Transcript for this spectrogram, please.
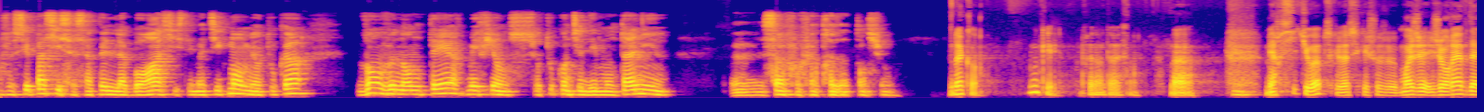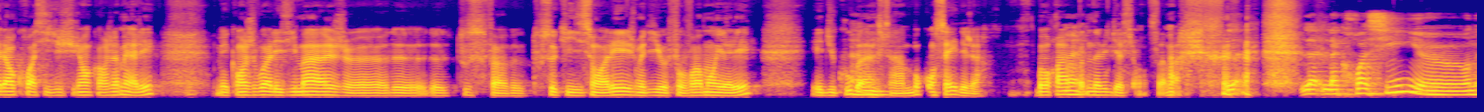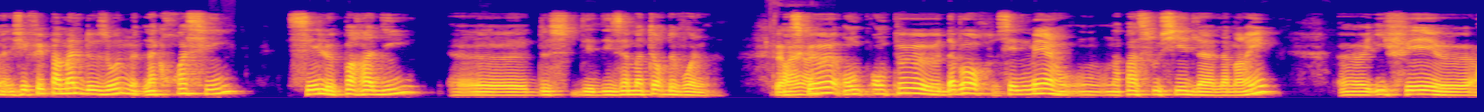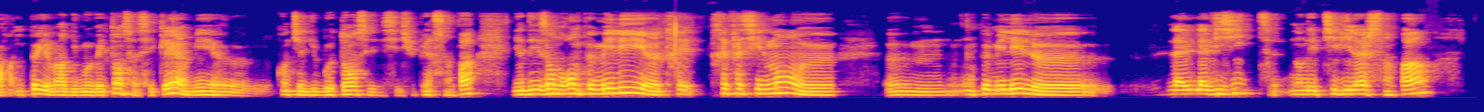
je ne sais pas si ça s'appelle la Bora systématiquement, mais en tout cas, vent venant de terre, méfiance. Surtout quand il y a des montagnes, ça, il faut faire très attention. D'accord. Ok, très intéressant. Bah, Merci, tu vois, parce que là, c'est quelque chose. Moi, je rêve d'aller en Croatie. Je suis encore jamais allé, mais quand je vois les images euh, de, de tous, enfin, de tous ceux qui y sont allés, je me dis, il faut vraiment y aller. Et du coup, ah bah, c'est un bon conseil déjà. Bon, pas de navigation, ça marche. la, Croatie, euh, j'ai fait pas mal de zones. La Croatie, c'est le paradis euh, de, des, amateurs de voile. Parce que on, on, peut d'abord, c'est une mer, on n'a pas à soucier de la, marée. Euh, il fait, euh, alors il peut y avoir du mauvais temps, ça c'est clair, mais euh, quand il y a du beau temps, c'est super sympa. Il y a des endroits on peut mêler euh, très très facilement. Euh, on peut mêler le la, la, visite dans des petits villages sympas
